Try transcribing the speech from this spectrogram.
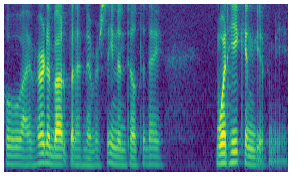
who I've heard about but I've never seen until today, what he can give me,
